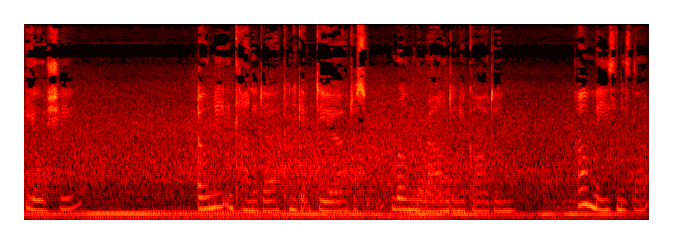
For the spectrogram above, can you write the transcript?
He or she. Only in Canada can you get deer just roaming around in your garden. How amazing is that?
